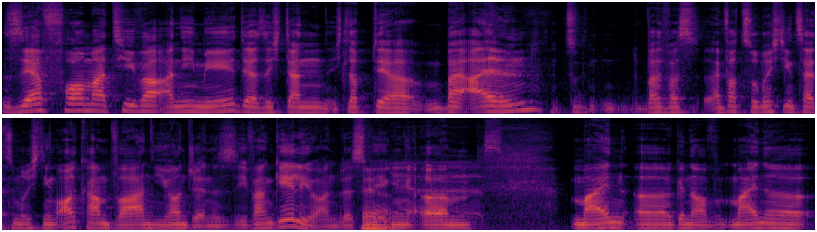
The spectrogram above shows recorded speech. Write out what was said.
sehr formativer Anime, der sich dann, ich glaube, der bei allen, was, was, einfach zur richtigen Zeit zum richtigen Ort kam, war Neon Genesis Evangelion. Weswegen ja. ähm, mein, äh, genau, meine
